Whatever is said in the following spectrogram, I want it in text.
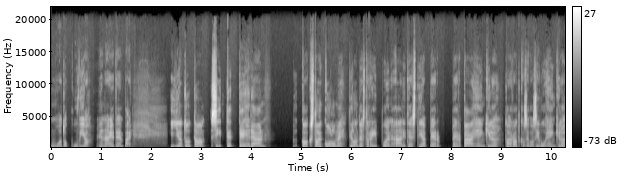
muotokuvia ja näin eteenpäin. Ja tota, sitten tehdään kaksi tai kolme tilanteesta riippuen äänitestiä per, per päähenkilö tai ratkaiseva sivuhenkilö.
